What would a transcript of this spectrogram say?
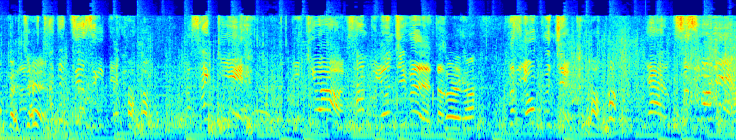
4分10風強すぎてさっき行きは3分40分だったのそれなまず4分10いや進まねえよ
